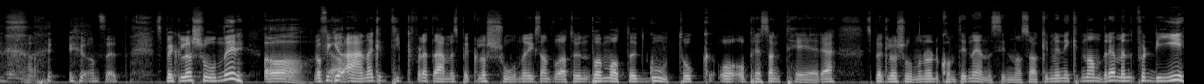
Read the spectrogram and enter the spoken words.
Uansett. Spekulasjoner. Nå fikk jo. Erna kritikk for dette her med spekulasjoner. Hvor at hun på en måte godtok å, å presentere spekulasjoner når det kom til den ene siden av saken, men ikke den andre. Men fordi,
